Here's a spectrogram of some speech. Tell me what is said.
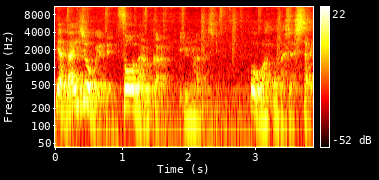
いや大丈夫やでそうなるからっていう話をわ私はしたい、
